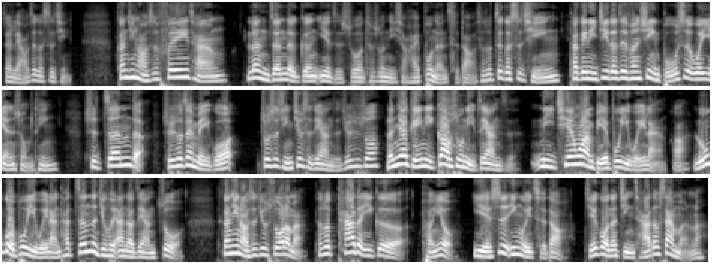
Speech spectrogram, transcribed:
在聊这个事情。钢琴老师非常认真的跟叶子说：“他说你小孩不能迟到。他说这个事情，他给你寄的这封信不是危言耸听。”是真的，所以说在美国做事情就是这样子，就是说人家给你告诉你这样子，你千万别不以为然啊！如果不以为然，他真的就会按照这样做。钢琴老师就说了嘛，他说他的一个朋友也是因为迟到，结果呢警察都上门了，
